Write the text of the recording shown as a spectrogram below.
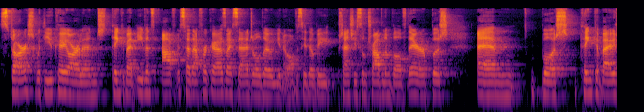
start with UK, Ireland, think about even South Africa, as I said, although, you know, obviously there'll be potentially some travel involved there, but um, but think about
